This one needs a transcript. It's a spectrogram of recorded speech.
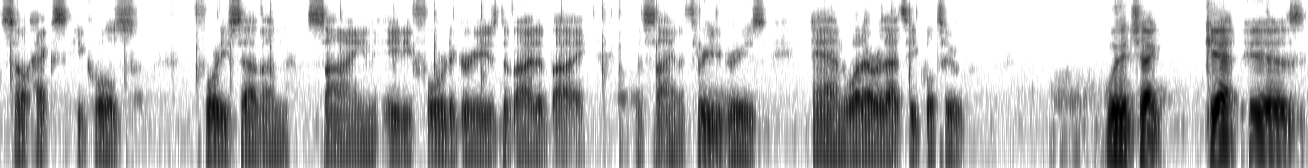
So x equals 47 sine 84 degrees divided by the sine of 3 degrees and whatever that's equal to which I get is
